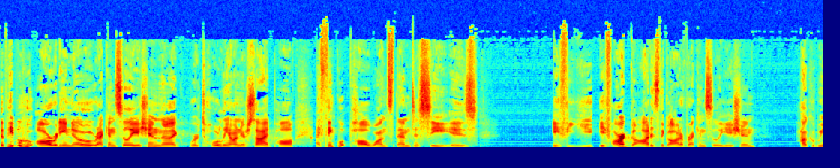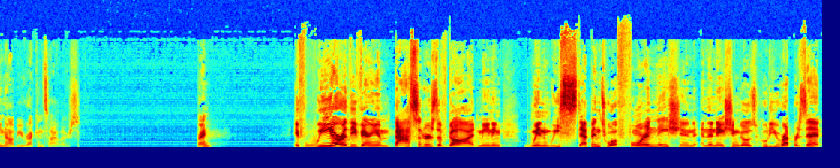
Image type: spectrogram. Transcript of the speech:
the people who already know reconciliation, they're like, we're totally on your side, Paul. I think what Paul wants them to see is if, you, if our God is the God of reconciliation, how could we not be reconcilers? Right? If we are the very ambassadors of God, meaning when we step into a foreign nation and the nation goes, Who do you represent?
